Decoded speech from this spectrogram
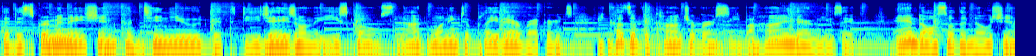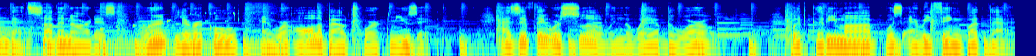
The discrimination continued with DJs on the East Coast not wanting to play their records because of the controversy behind their music and also the notion that Southern artists weren't lyrical and were all about twerk music, as if they were slow in the way of the world. But Goodie Mob was everything but that.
